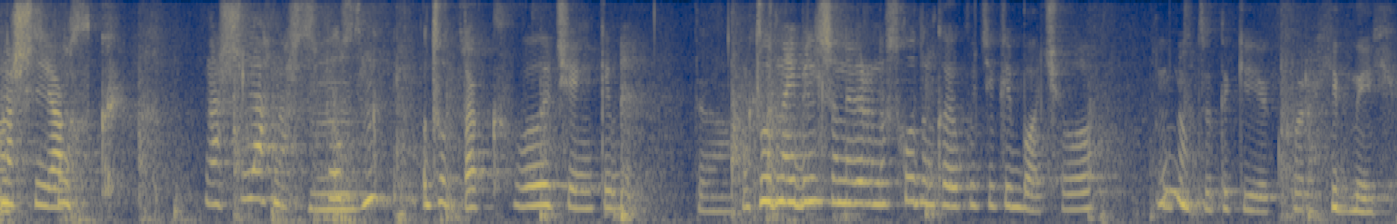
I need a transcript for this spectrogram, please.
На шлях. спуск. Наш шлях, наш спуск. Отут так величенький. Так. Тут найбільша, мабуть, сходинка, яку тільки бачила. Ну, це такий як перехідний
